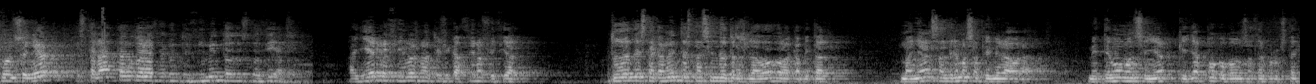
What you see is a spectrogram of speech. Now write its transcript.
Monseñor, estará al tanto de los acontecimientos de estos días. Ayer recibimos notificación oficial. Todo el destacamento está siendo trasladado a la capital. Mañana saldremos a primera hora. Me temo, Monseñor, que ya poco podemos hacer por usted.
